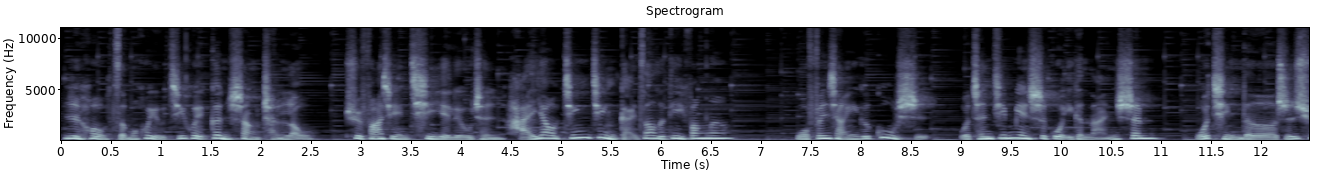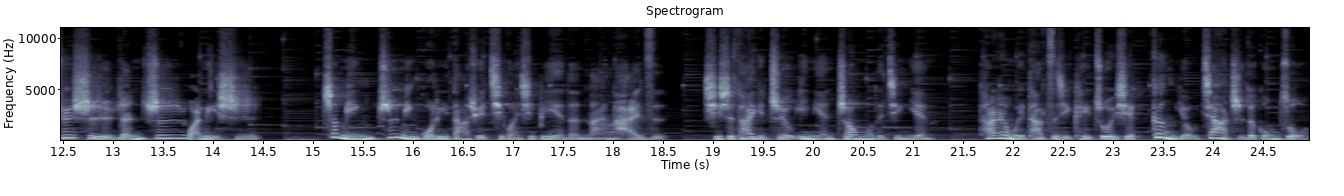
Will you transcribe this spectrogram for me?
日后怎么会有机会更上层楼，去发现企业流程还要精进改造的地方呢？我分享一个故事，我曾经面试过一个男生，我请的职缺是人资管理师，这名知名国立大学企管系毕业的男孩子。其实他也只有一年招募的经验，他认为他自己可以做一些更有价值的工作。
